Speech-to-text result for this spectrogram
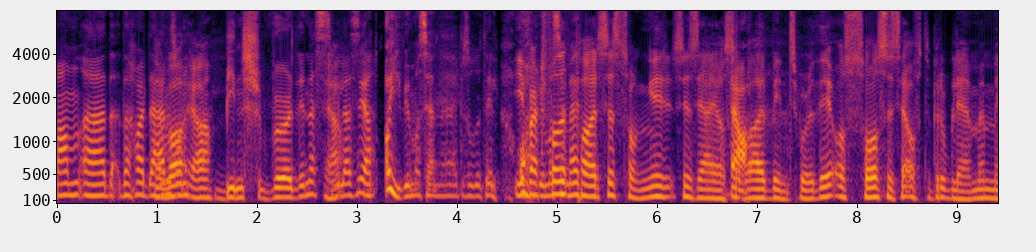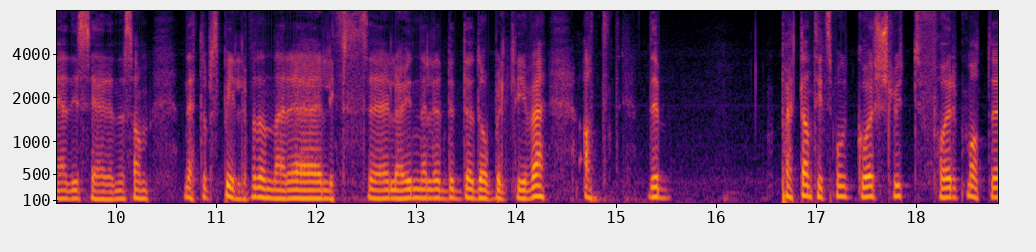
Man, øh, det, det, har, det er en sånn ja. binge-worthiness, Ja. vil jeg si. At oi, vi må se en episode til. I hvert fall et par sesonger syns jeg også Ja. var binge-worthy. Og så syns jeg ofte problemet med de seriene som nettopp spiller på den der eh, livsløgn, eller det, det dobbeltlivet, at det på et eller annet tidspunkt går slutt for på en måte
